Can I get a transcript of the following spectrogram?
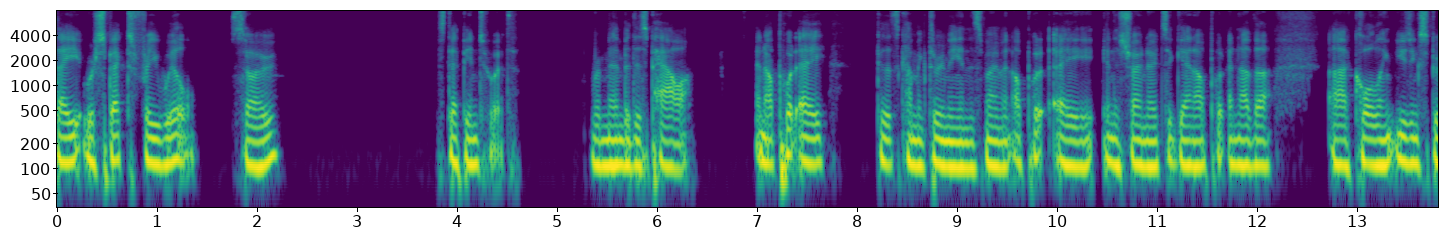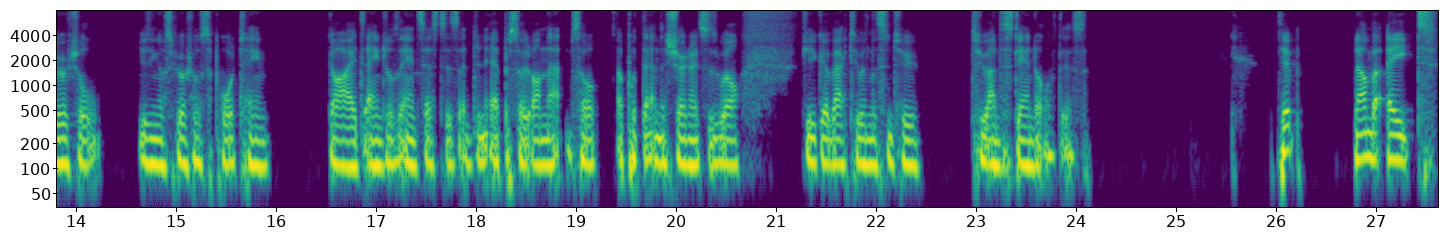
They respect free will. So, step into it. Remember this power. And I'll put a because it's coming through me in this moment. I'll put a in the show notes again. I'll put another uh, calling using spiritual using your spiritual support team, guides, angels, ancestors. I did an episode on that, so I'll put that in the show notes as well if you go back to and listen to to understand all of this. Tip number eight.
